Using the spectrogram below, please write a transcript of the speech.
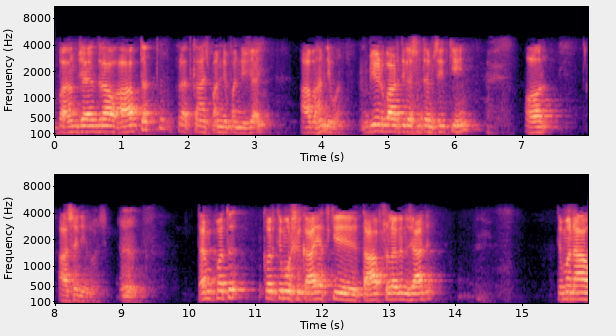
باہن جائن درو آب تت پرت کانس پنہ پنہ جائے، آب ہن نوان بھیڑ باڑ تہ گھن تم سۭتۍ کہین اور آسانی روز۔ تم پتہ کر تمو شکایت کہ تاپ لگن زیادہ۔ تمن آو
